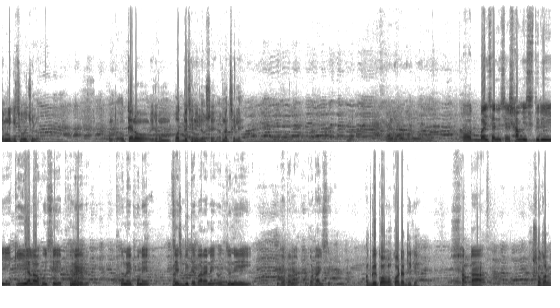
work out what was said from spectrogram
এমনি কিছু হয়েছিল? তো কেন এরকম পথ বেছে নিল সে আপনার ছেলে? পদ বাইসা নিছে স্বামী স্ত্রী কি এলা হয়েছে ফোনের ফোনে ফোনে চেক আচ্ছা। দিতে পারে নাই ওর জন্য এই ঘটনা ঘটাইছে। আজকে ক- কয়টার দিকে? সাতটা। সকাল?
